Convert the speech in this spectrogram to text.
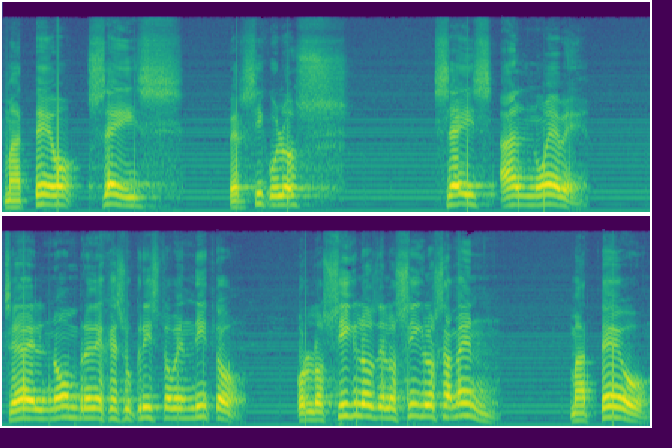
Mateo 6, versículos 6 al 9. Sea el nombre de Jesucristo bendito por los siglos de los siglos. Amén. Mateo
